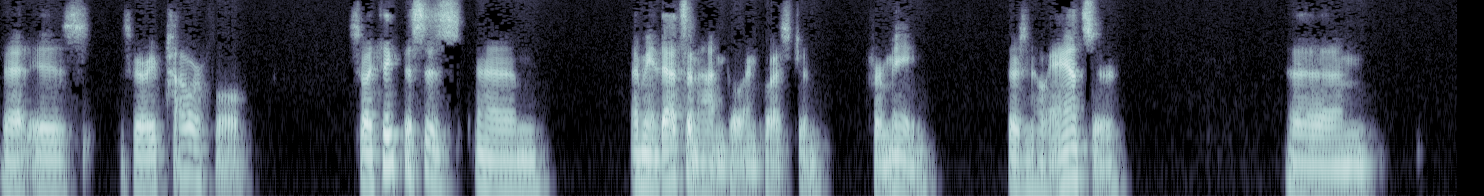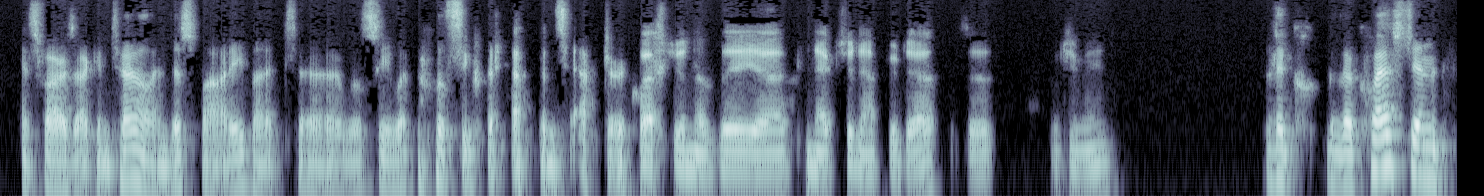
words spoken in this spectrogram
that is is very powerful. So I think this is, um, I mean, that's an ongoing question for me. There's no answer, um, as far as I can tell, in this body. But uh, we'll see what we'll see what happens after. Question of the uh, connection after death. Is that what do you mean? The the question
